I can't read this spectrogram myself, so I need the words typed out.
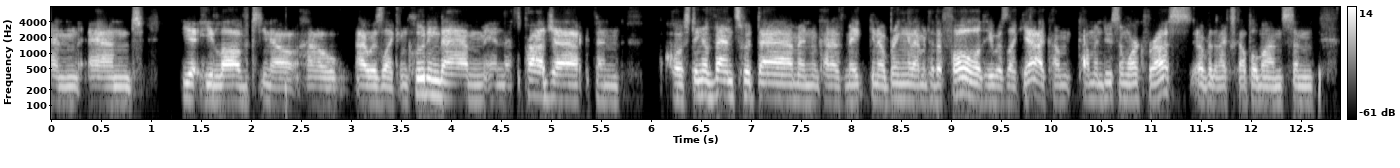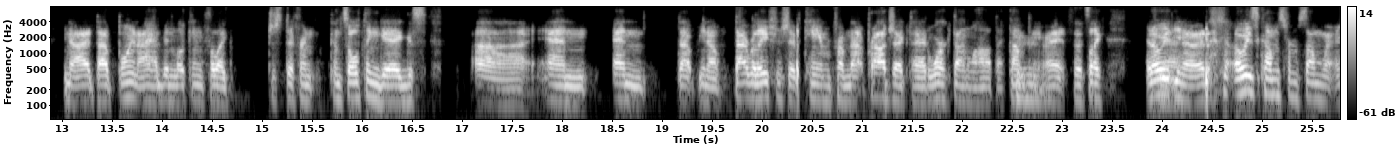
and and he, he loved you know how I was like including them in this project and hosting events with them and kind of make you know bringing them into the fold he was like yeah come come and do some work for us over the next couple months and you know at that point I had been looking for like just different consulting gigs uh, and and that you know that relationship came from that project I had worked on while at that company, mm-hmm. right? So it's like it always yeah. you know it always comes from somewhere.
